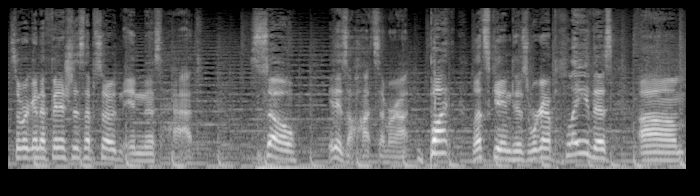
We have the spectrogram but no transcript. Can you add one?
So we're gonna finish this episode in this hat. So it is a hot summer out. But let's get into this. We're gonna play this. Um,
